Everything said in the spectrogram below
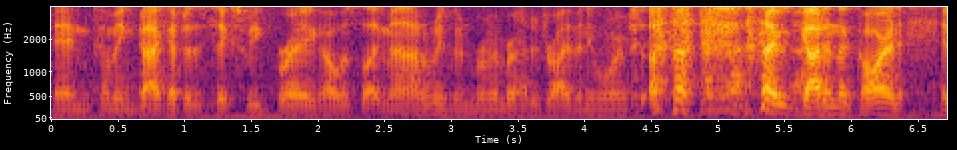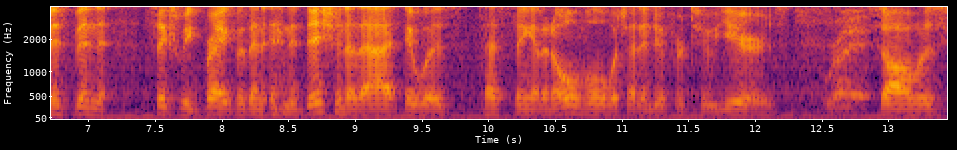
And coming back after the six week break, I was like, man, I don't even remember how to drive anymore. So I got in the car, and, and it's been six week break. But then in addition to that, it was testing at an oval, which I didn't do for two years. Right. So I was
